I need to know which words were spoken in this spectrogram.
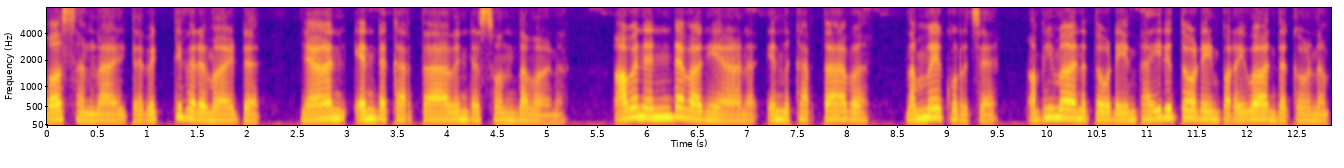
പേഴ്സണലായിട്ട് വ്യക്തിപരമായിട്ട് ഞാൻ എന്റെ കർത്താവിന്റെ സ്വന്തമാണ്. അവൻ എന്റെ വകയാണ് എന്ന് കർത്താവ് നമ്മെക്കുറിച്ച് അഭിമാനത്തോടെയും ധൈര്യത്തോടെയും പറയുവാൻ തക്കവണ്ണം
